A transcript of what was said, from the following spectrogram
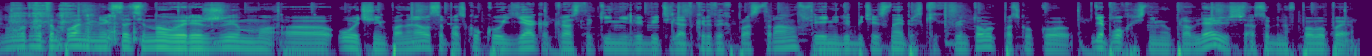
Ну вот в этом плане мне, кстати, новый режим э, очень понравился, поскольку я как раз-таки не любитель открытых пространств, я не любитель снайперских винтовок, поскольку я плохо с ними управляюсь, особенно в PvP.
